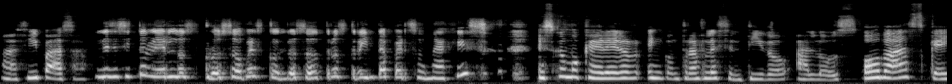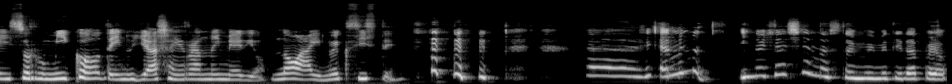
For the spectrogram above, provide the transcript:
Así pasa. ¿Necesito leer los crossovers con los otros 30 personajes? Es como querer encontrarle sentido a los ovas que hizo Rumiko de Inuyasha y Ranma y medio. No hay, no existe. Ay, al menos Inuyasha no estoy muy metida, pero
